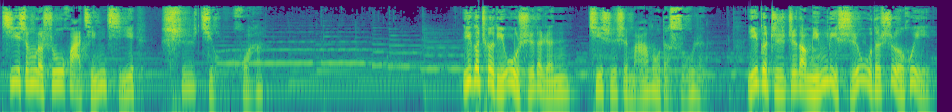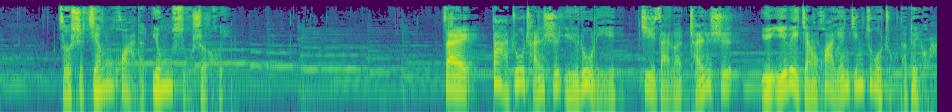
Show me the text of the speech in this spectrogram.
牺牲了书画琴棋诗酒花。一个彻底务实的人，其实是麻木的俗人；一个只知道名利实物的社会，则是僵化的庸俗社会。在《大珠禅师语录》里，记载了禅师与一位讲《华严经》做主的对话，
